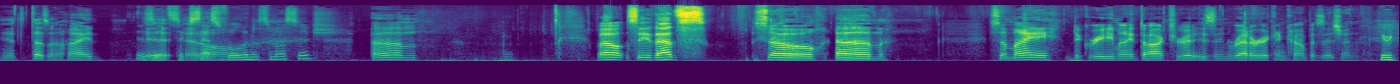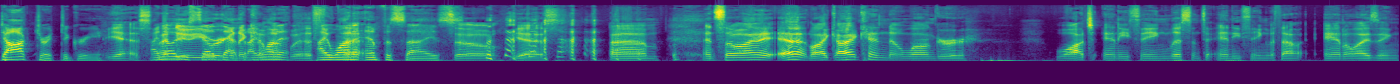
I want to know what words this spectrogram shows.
it doesn't hide. is it it successful in its message? Um. Well, see, that's so. Um. So my degree, my doctorate, is in rhetoric and composition. Your doctorate degree. Yes, I know knew you said were that, but I come want up to with I want to emphasize. So yes, um, and so I uh, like I can no longer watch anything, listen to anything without analyzing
